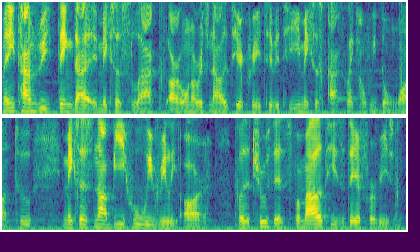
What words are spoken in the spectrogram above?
Many times we think that it makes us lack our own originality or creativity, it makes us act like how we don't want to, it makes us not be who we really are. But the truth is, formality is there for a reason.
